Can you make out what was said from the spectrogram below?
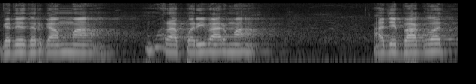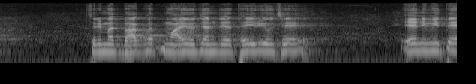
ગદેધર ગામમાં, મારા પરિવારમાં આજે ભાગવત શ્રીમદ ભાગવતનું આયોજન જે થઈ રહ્યું છે, એ નિમિત્તે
